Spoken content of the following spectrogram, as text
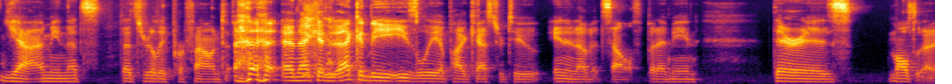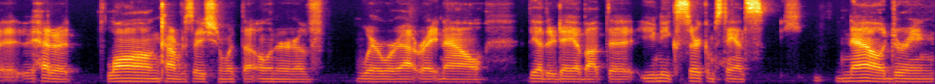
Yeah, I mean that's that's really profound, and that could that could be easily a podcast or two in and of itself. But I mean, there is multi. Uh, I had a long conversation with the owner of where we're at right now the other day about the unique circumstance now during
